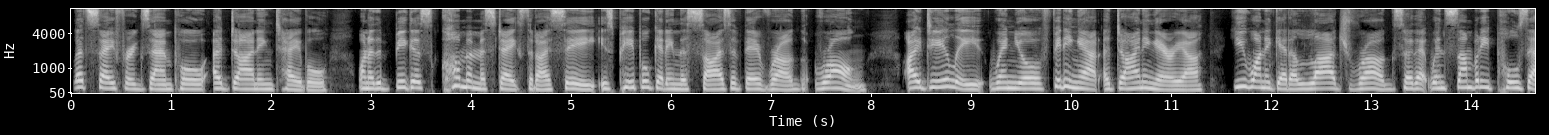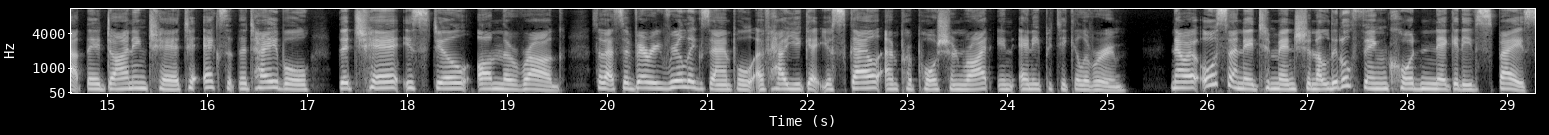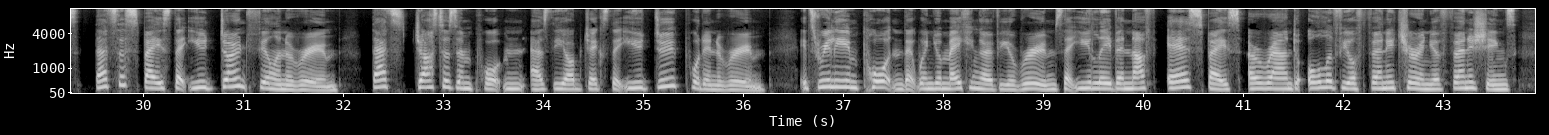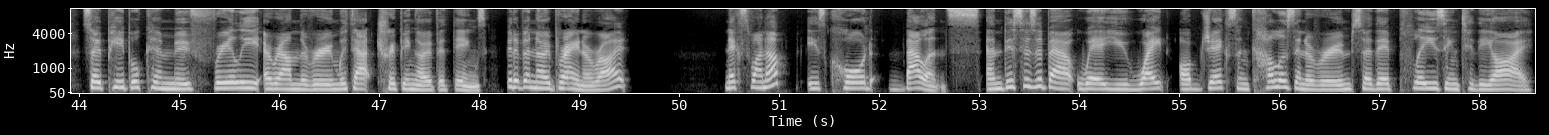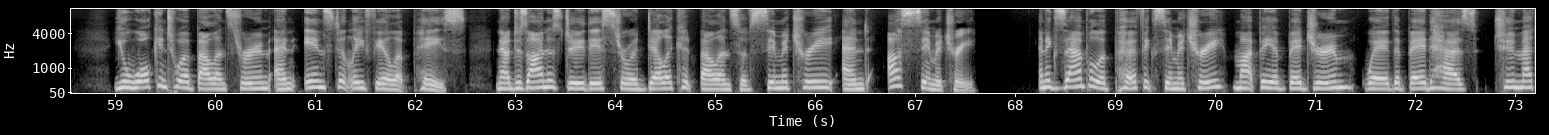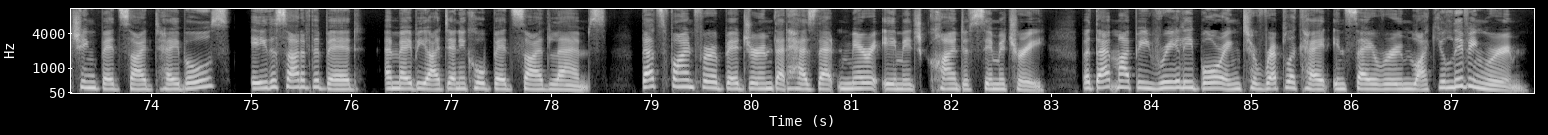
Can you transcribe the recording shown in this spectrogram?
Let's say, for example, a dining table. One of the biggest common mistakes that I see is people getting the size of their rug wrong. Ideally, when you're fitting out a dining area, you want to get a large rug so that when somebody pulls out their dining chair to exit the table, the chair is still on the rug. So that's a very real example of how you get your scale and proportion right in any particular room. Now, I also need to mention a little thing called negative space. That's the space that you don't fill in a room. That's just as important as the objects that you do put in a room. It's really important that when you're making over your rooms that you leave enough airspace around all of your furniture and your furnishings so people can move freely around the room without tripping over things. Bit of a no-brainer, right? Next one up is called balance. And this is about where you weight objects and colors in a room so they're pleasing to the eye. You'll walk into a balanced room and instantly feel at peace. Now, designers do this through a delicate balance of symmetry and asymmetry. An example of perfect symmetry might be a bedroom where the bed has two matching bedside tables, either side of the bed, and maybe identical bedside lamps. That's fine for a bedroom that has that mirror image kind of symmetry, but that might be really boring to replicate in, say, a room like your living room.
